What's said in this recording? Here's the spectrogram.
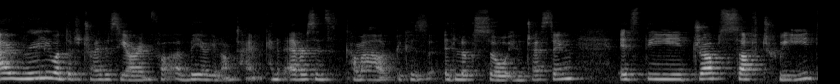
I really wanted to try this yarn for a very long time, kind of ever since it's come out because it looks so interesting. It's the Drop Soft Tweed.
